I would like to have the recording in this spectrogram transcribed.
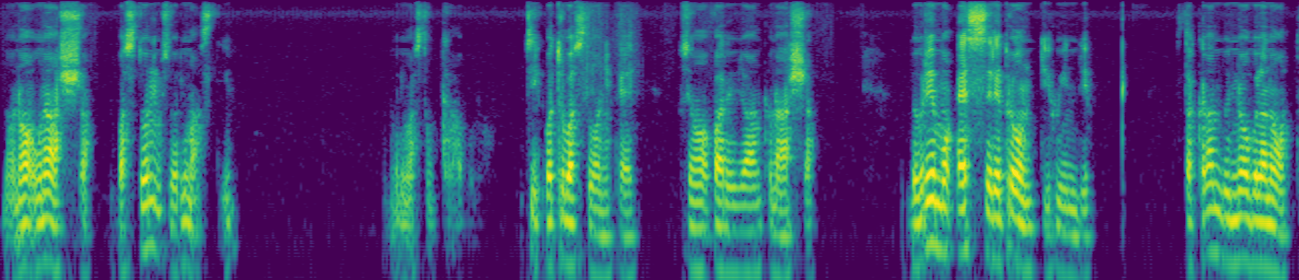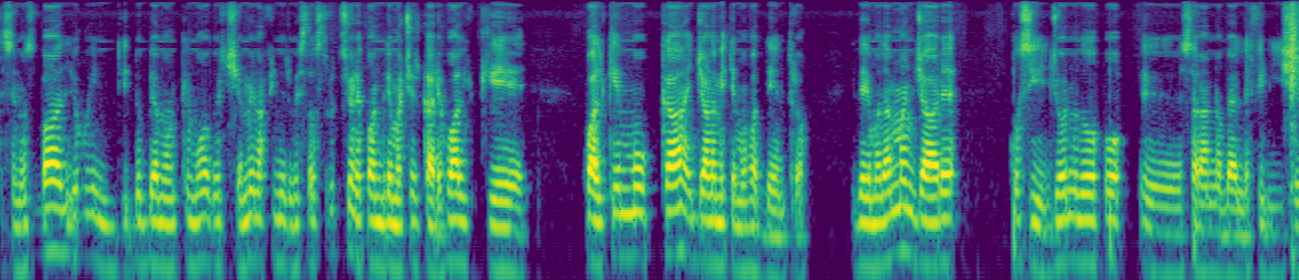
Non ho un'ascia. Bastoni mi sono rimasti mi è rimasto un cavolo. Sì, quattro bastoni, ok. Possiamo fare già anche un'ascia. Dovremmo essere pronti, quindi. Sta calando di nuovo la notte, se non sbaglio, quindi dobbiamo anche muoverci almeno a finire questa ostruzione, poi andremo a cercare qualche, qualche mucca e già la mettiamo qua dentro. Gli daremo da mangiare, così il giorno dopo eh, saranno belle felici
